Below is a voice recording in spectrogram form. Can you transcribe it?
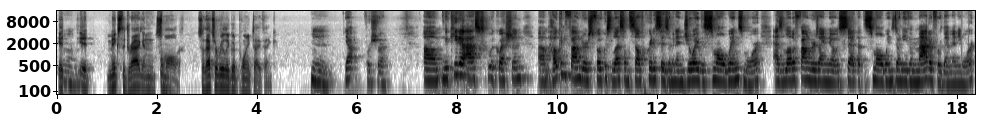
it mm. it makes the dragon smaller. So that's a really good point, I think. Hmm. Yeah, for sure. Um, Nikita asks a question um, How can founders focus less on self criticism and enjoy the small wins more? As a lot of founders I know said that the small wins don't even matter for them anymore,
